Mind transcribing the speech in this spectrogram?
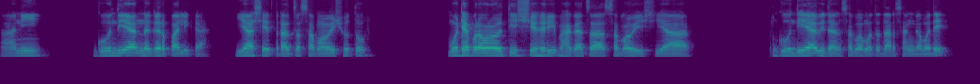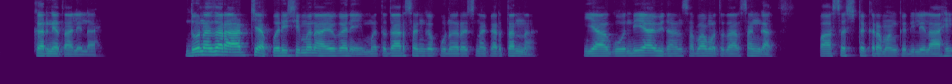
आणि गोंदिया नगरपालिका या क्षेत्राचा समावेश होतो. मोठ्या प्रमाणावरती शहरी भागाचा समावेश या गोंदिया विधानसभा मतदारसंघामध्ये करण्यात आलेला आहे. दोन हजार आठच्या परिसीमन आयोगाने मतदारसंघ पुनर्रचना करताना या गोंदिया विधानसभा मतदारसंघात पासष्ट क्रमांक दिलेला आहे.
